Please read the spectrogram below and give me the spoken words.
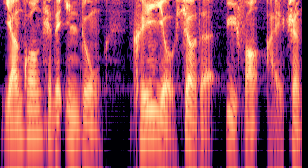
阳光下的运动可以有效的预防癌症。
